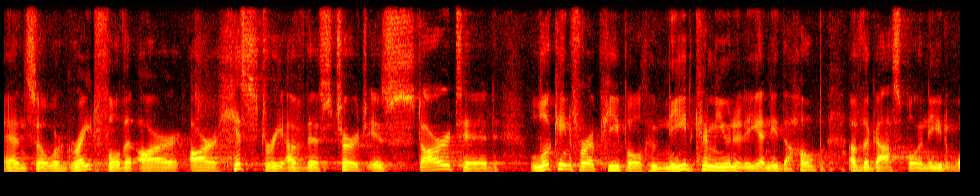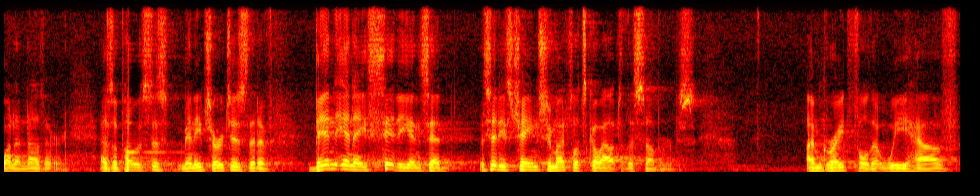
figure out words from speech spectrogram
And so we're grateful that our, our history of this church is started looking for a people who need community and need the hope of the gospel and need one another as opposed to many churches that have been in a city and said, the city's changed too much, let's go out to the suburbs. I'm grateful that we have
